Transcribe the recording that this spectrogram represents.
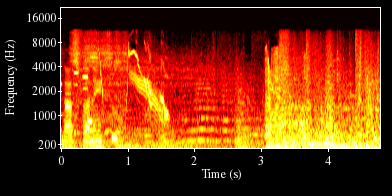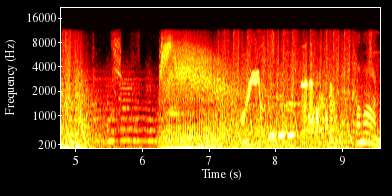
That's funny. Come on.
